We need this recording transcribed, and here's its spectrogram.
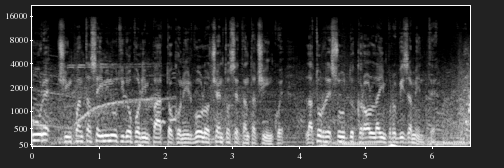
Eppure, 56 minuti dopo l'impatto con il volo 175, la torre sud crolla improvvisamente.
